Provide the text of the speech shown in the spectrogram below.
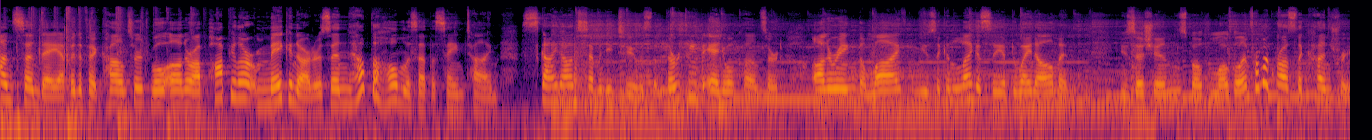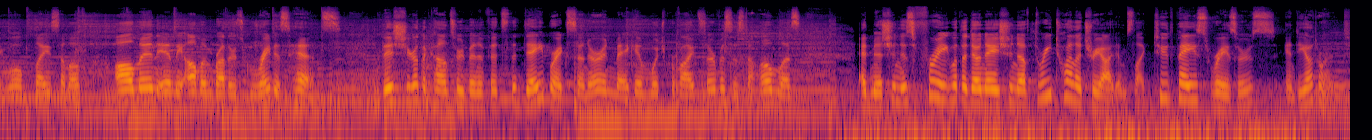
On Sunday, a benefit concert will honor a popular Macon artist and help the homeless at the same time. Skydog 72 is the 13th annual concert honoring the life, music, and legacy of Duane Allman. Musicians, both local and from across the country, will play some of Allman and the Allman Brothers' greatest hits. This year, the concert benefits the Daybreak Center in Macon, which provides services to homeless. Admission is free with a donation of three toiletry items like toothpaste, razors, and deodorant.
